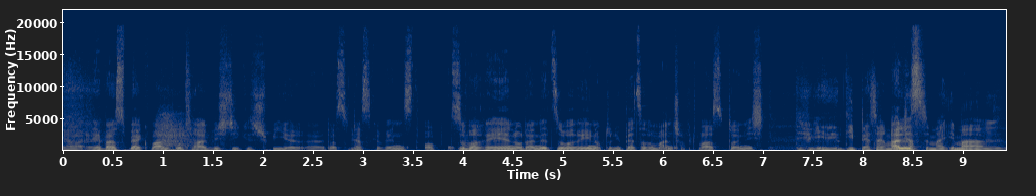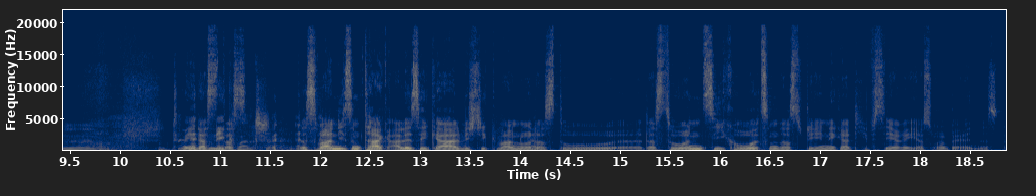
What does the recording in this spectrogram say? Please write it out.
Ja, Elversberg war ein brutal wichtiges Spiel, äh, dass du ja. das gewinnst. Ob souverän oder nicht souverän, ob du die bessere Mannschaft warst oder nicht. Die, die bessere Mannschaft Alles, sind wir immer. Äh, Nee, das, Nee, das, das war an diesem Tag alles egal. Wichtig war nur, Ja. dass du, äh, dass du einen Sieg holst und dass du die Negativserie erstmal beendest.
